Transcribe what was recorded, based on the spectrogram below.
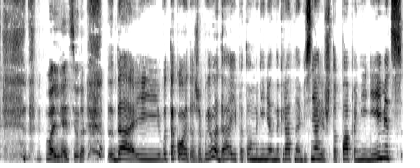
вали отсюда. Да, и вот такое даже было, да, и потом мне неоднократно объясняли, что папа не немец,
